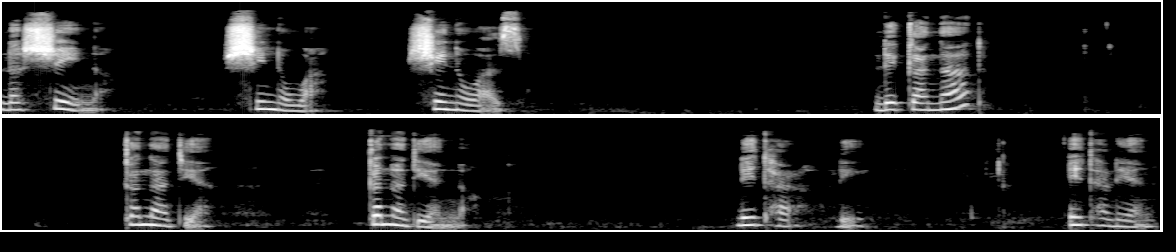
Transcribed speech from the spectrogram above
La Chine. Chinois. Chinoise. Le Canada. Canadien. Canadienne. L'Italie. Italienne.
